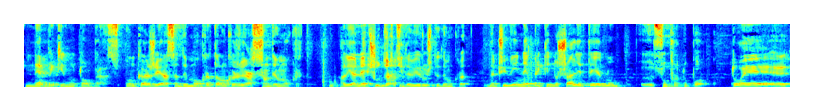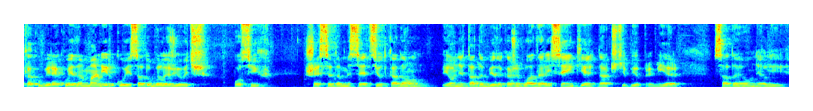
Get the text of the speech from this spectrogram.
neprekidno u tom obrazu. On kaže ja sam demokrat, ali on kaže ja sam demokrat. Ali ja neću dati da vi rušite demokratiju. Znači, vi neprekidno šaljete jednu e, suprotnu poruku. To je, e, kako bi rekao, jedan manir koji je sad obeležio već posljednjih 6-7 meseci od kada on, i on je tada bio, da kažem, vladar i Senke, Dačić je bio premijer, sada je on, jeli,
